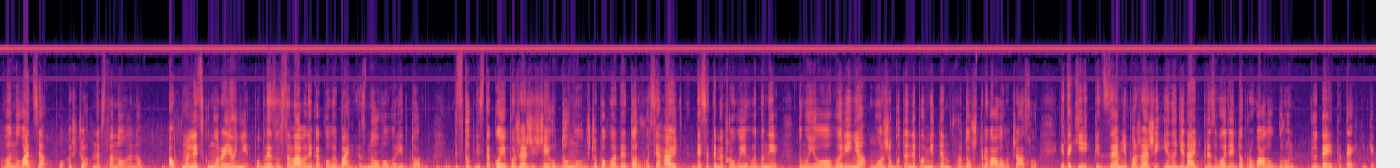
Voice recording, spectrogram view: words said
Винуватця поки що не встановлено. А в Хмельницькому районі, поблизу села Велика Колибань, знову горів торф. Підступність такої пожежі ще й у тому, що поклади торфу сягають 10-метрової глибини, тому його горіння може бути непомітним впродовж тривалого часу. І такі підземні пожежі іноді навіть призводять до провалу в ґрунт людей та техніки.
